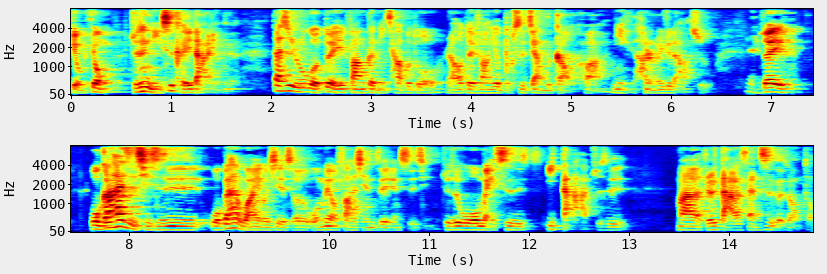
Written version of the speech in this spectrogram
有用的，就是你是可以打赢的。但是如果对方跟你差不多，然后对方又不是这样子搞的话，你很容易就打输。所以我刚开始其实我刚才玩游戏的时候，我没有发现这件事情，就是我每次一打就是妈的，就是打了三四个钟头，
